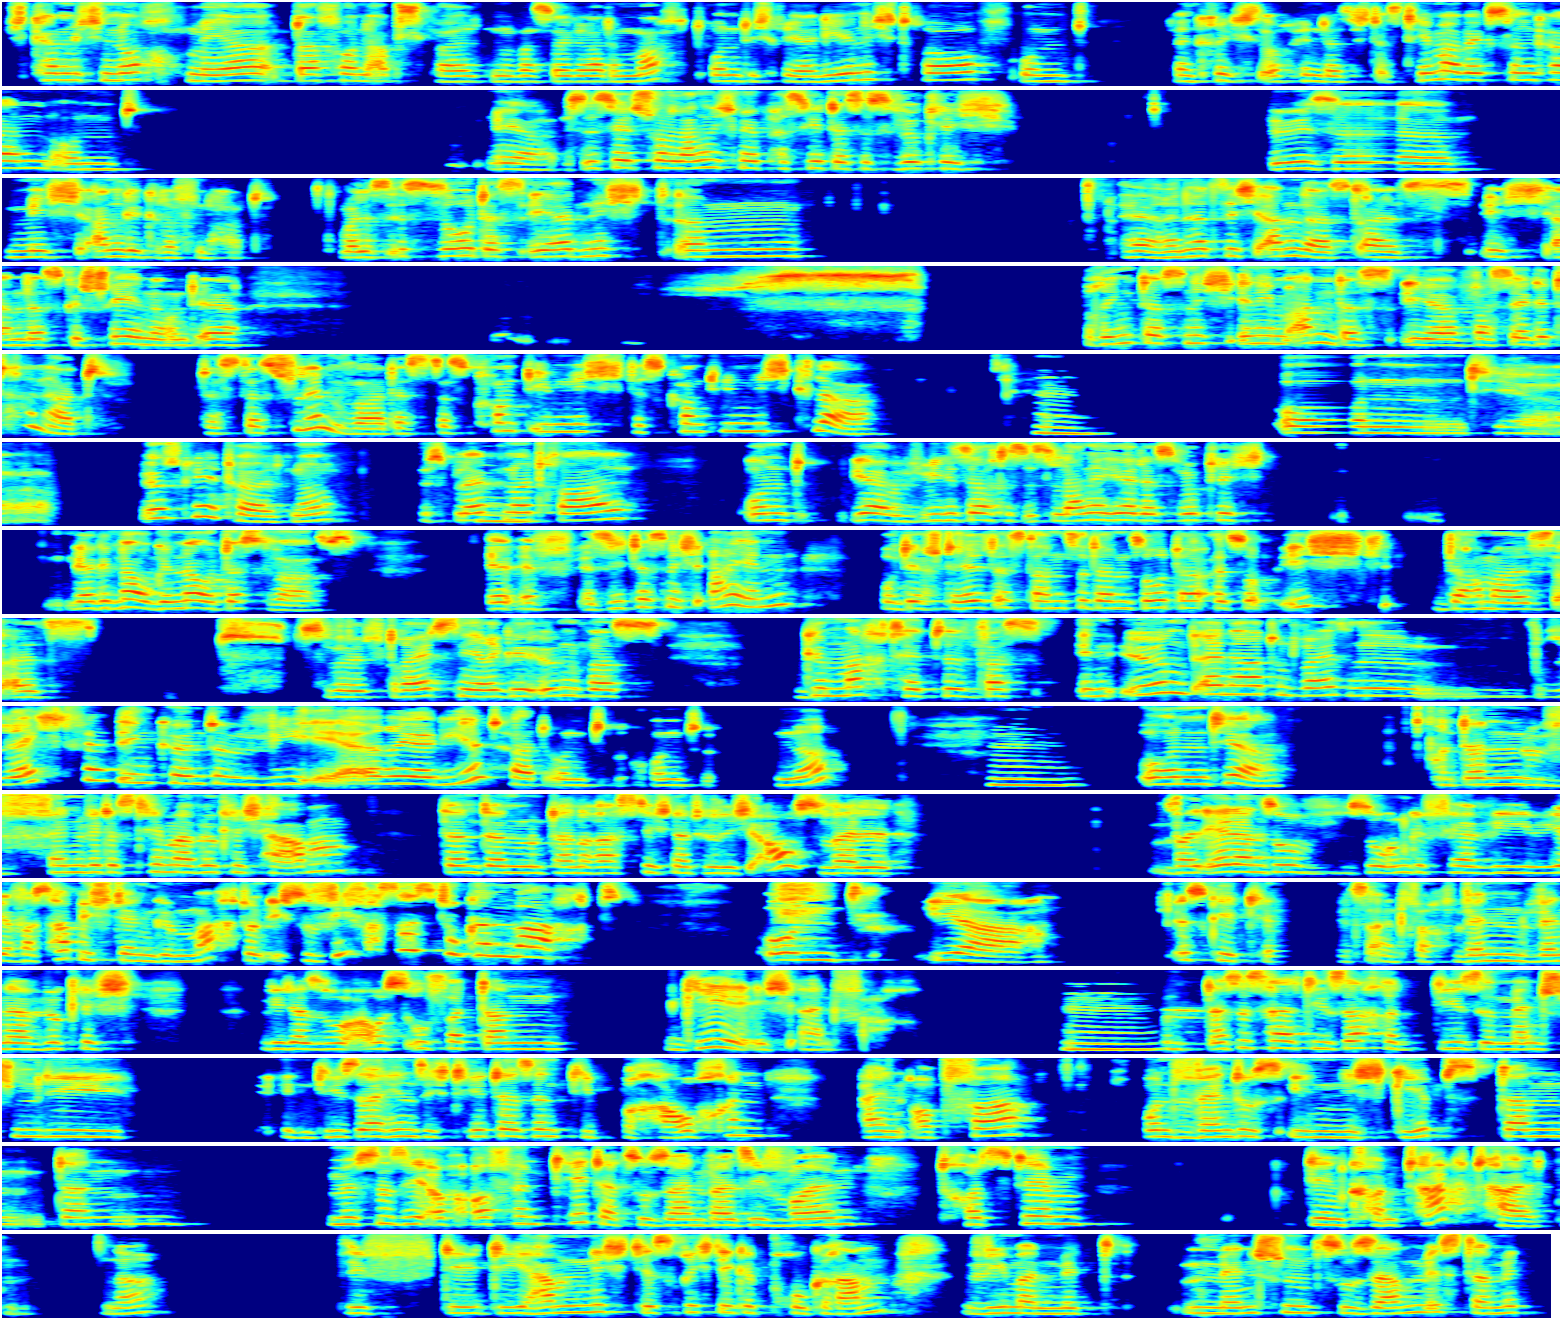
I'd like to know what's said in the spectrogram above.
ich kann mich noch mehr davon abspalten, was er gerade macht und ich reagiere nicht drauf und dann kriege ich es auch hin, dass ich das Thema wechseln kann und ja, es ist jetzt schon lange nicht mehr passiert, dass es wirklich böse mich angegriffen hat. Weil es ist so, dass er nicht, ähm, er erinnert sich anders, als ich an das Geschehene und er bringt das nicht in ihm an, dass er, was er getan hat, dass das schlimm war, dass das kommt ihm nicht, das kommt ihm nicht klar. Hm. Und ja, ja, es geht halt, ne? Es bleibt hm. neutral. Und ja, wie gesagt, es ist lange her, dass wirklich, ja genau, genau, das war's. Er, er, er sieht das nicht ein und er stellt das Ganze dann so dar, als ob ich damals als 12-, 13-Jährige irgendwas gemacht hätte, was in irgendeiner Art und Weise rechtfertigen könnte, wie er reagiert hat und, und, ne? Hm. Und ja, und dann, wenn wir das Thema wirklich haben, dann, dann, dann raste ich natürlich aus, weil, weil er dann so, so ungefähr wie, ja, was habe ich denn gemacht? Und ich so, wie, was hast du gemacht? Und ja, es geht jetzt einfach. Wenn, wenn er wirklich wieder so ausufert, dann gehe ich einfach. Mhm. Und das ist halt die Sache, diese Menschen, die in dieser Hinsicht Täter sind, die brauchen ein Opfer. Und wenn du es ihnen nicht gibst, dann, dann müssen sie auch aufhören, Täter zu sein, weil sie wollen trotzdem den Kontakt halten. Ne? Die, die, die haben nicht das richtige Programm, wie man mit Menschen zusammen ist, damit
